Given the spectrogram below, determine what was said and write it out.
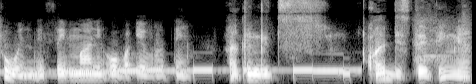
true when they say money over everything. I think it's quite disturbing. Yeah.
